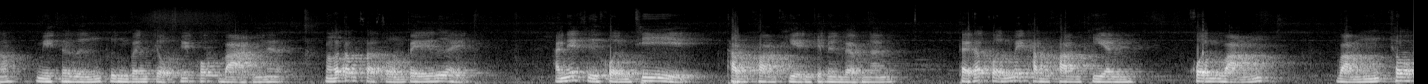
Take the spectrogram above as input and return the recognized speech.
เนาะมีสลึงพึงบรรจบให้ครบบาทเนี่ยมันก็ต้องสะสมไปเรื่อยอันนี้คือคนที่ทำความเพียรจะเป็นแบบนั้น แต่ถ้าคนไม่ทำความเพียร คนหวัง หวังโชค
